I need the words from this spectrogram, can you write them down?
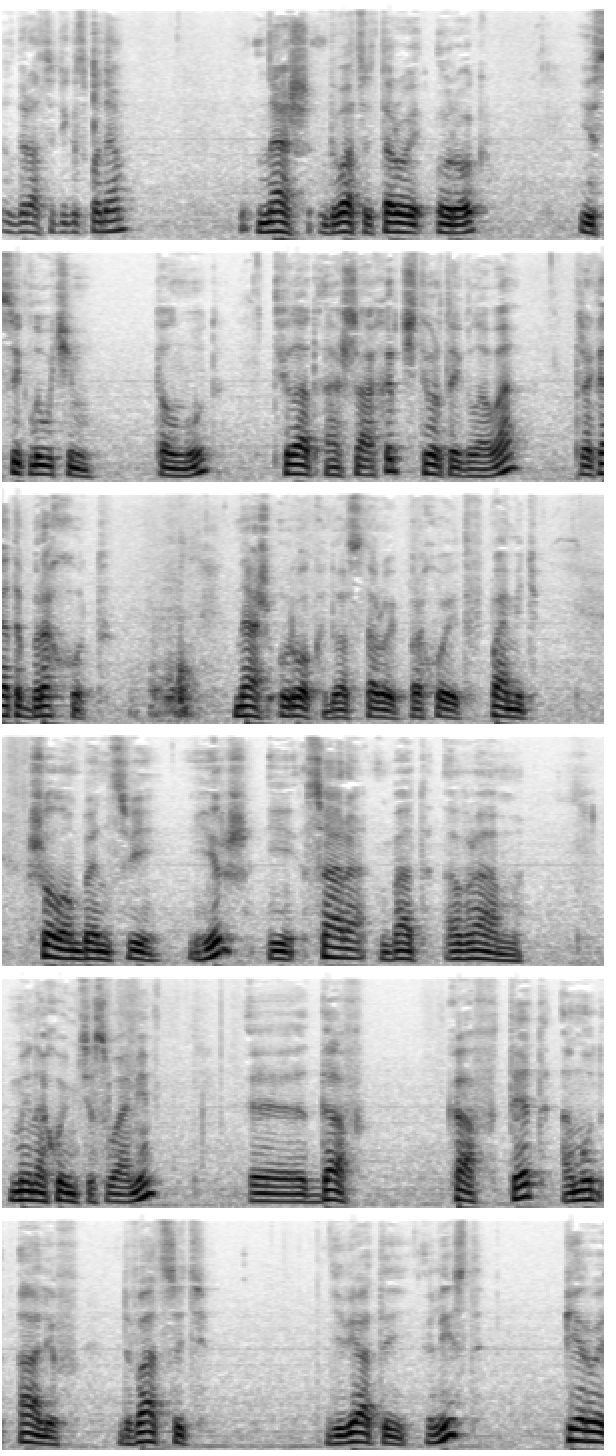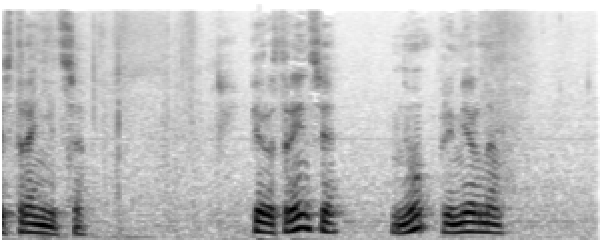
Здравствуйте, господа. Наш 22 урок из цикла «Учим Талмуд». Тфилат Ашахар, 4 глава, трактата Брахот. Наш урок 22 проходит в память Шолом бен Цви Гирш и Сара бат Авраам. Мы находимся с вами. Э, Дав Каф Тет Амуд Алиф, 29 лист, первая страница. Первая страница – ну, примерно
